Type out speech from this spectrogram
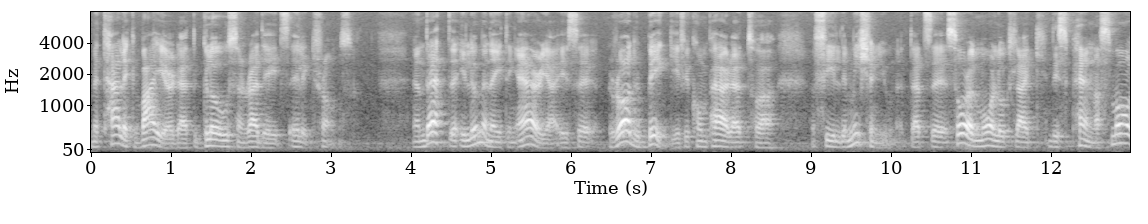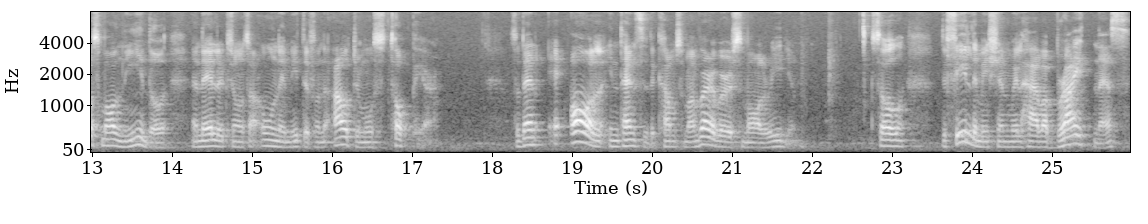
metallic wire that glows and radiates electrons. And that illuminating area is uh, rather big if you compare that to a field emission unit. That's uh, sort of more looks like this pen, a small, small needle, and the electrons are only emitted from the outermost top here. So then eh, all intensity comes from a very, very small region. So the field emission will have a brightness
